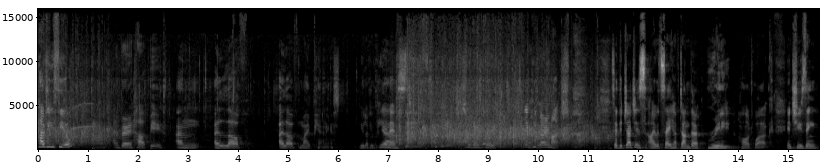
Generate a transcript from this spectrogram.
How do you feel? Um, I'm very happy, and I love, I love my pianist. You love your Yeah. pianist. She was very. Thank you very much. So the judges, I would say, have done the really hard work in choosing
